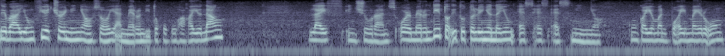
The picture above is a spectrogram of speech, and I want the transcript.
'di ba yung future ninyo. So yan meron dito kukuha kayo ng life insurance or meron dito itutuloy nyo na yung SSS ninyo. Kung kayo man po ay mayroong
